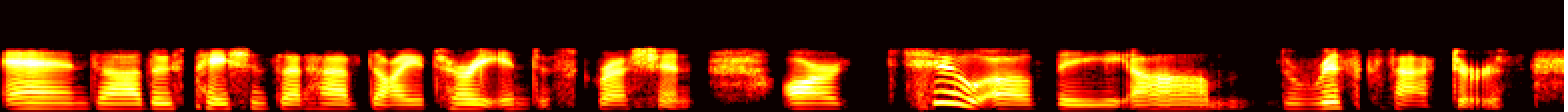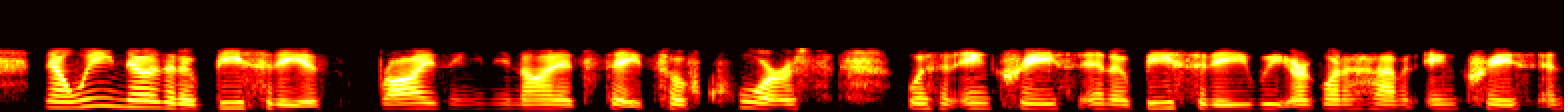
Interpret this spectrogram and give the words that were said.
And uh, those patients that have dietary indiscretion are two of the um, the risk factors. Now we know that obesity is rising in the United States. So of course, with an increase in obesity, we are going to have an increase in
